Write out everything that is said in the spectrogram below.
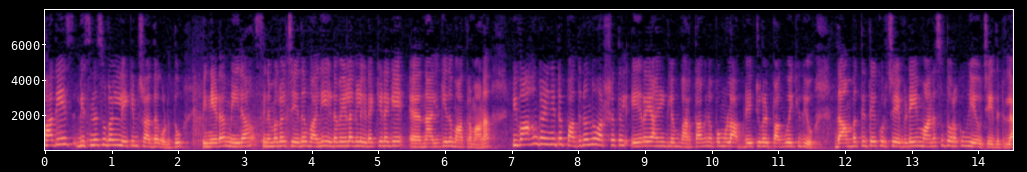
പതിയെ ബിസിനസ്സുകളിലേക്കും ശ്രദ്ധ കൊടുത്തു. പിന്നീട് മീര സിനിമകൾ ചെയ്ത് വലിയ ഇടവേളകൾ ഇടയ്ക്കിടയ്ക്ക് നൽകിയത് മാത്രമാണ്. വിവാഹം കഴിഞ്ഞിട്ട് പതിനൊന്ന് വർഷത്തിൽ ഏറെയായെങ്കിലും ഭർത്താവിനൊപ്പമുള്ള അപ്ഡേറ്റുകൾ പങ്കുവയ്ക്കുകയോ ദാമ്പത്യത്തെക്കുറിച്ച് എവിടെയും മനസ്സ് തുറക്കുകയോ ചെയ്തിട്ടില്ല.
